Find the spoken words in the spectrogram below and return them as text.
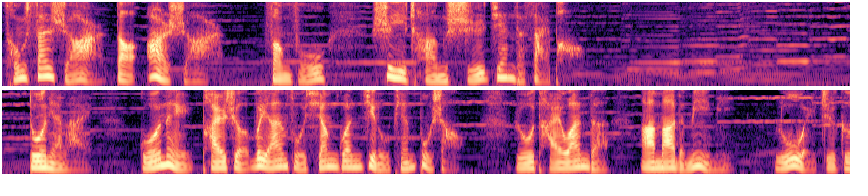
从三十二到二十二，仿佛是一场时间的赛跑。”多年来，国内拍摄慰安妇相关纪录片不少，如台湾的《阿妈的秘密》《芦苇之歌》，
